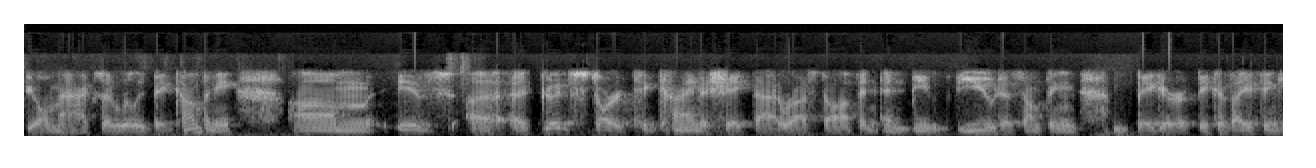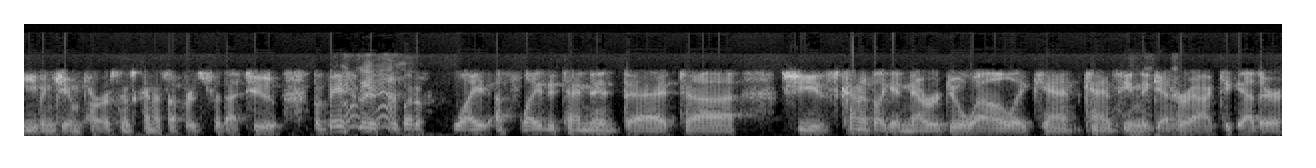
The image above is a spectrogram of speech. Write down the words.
HBO Max, a really big company, um, is a, a good start to kind of shake that rust off and, and be viewed as something bigger. Because I think even Jim Parsons kind of suffers for that too. But basically, Oh, yeah. it's about a flight a flight attendant that uh, she's kind of like a never do well, like can't can't seem to get her act together.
